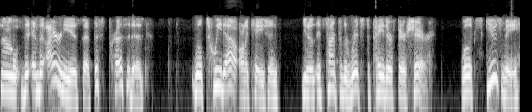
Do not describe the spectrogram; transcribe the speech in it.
so, the, and the irony is that this president will tweet out on occasion, you know, it's time for the rich to pay their fair share. Well, excuse me,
